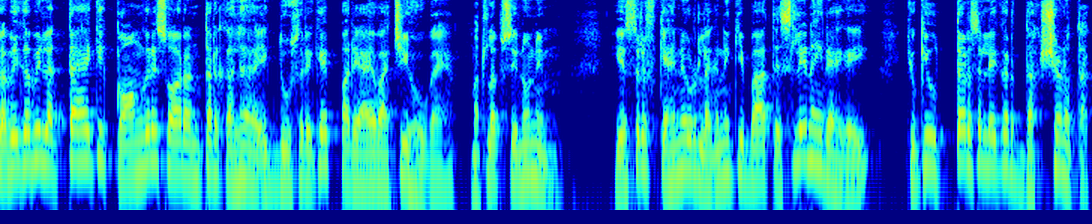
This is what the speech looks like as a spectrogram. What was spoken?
कभी कभी लगता है कि कांग्रेस और अंतर कलह एक दूसरे के पर्यायवाची हो गए मतलब सिनोनिम ये सिर्फ़ कहने और लगने की बात इसलिए नहीं रह गई क्योंकि उत्तर से लेकर दक्षिण तक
